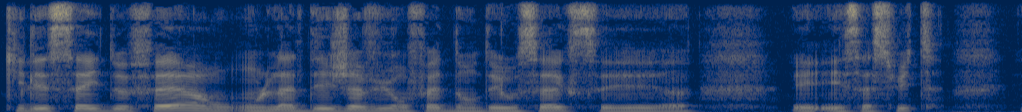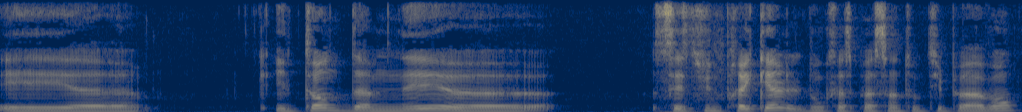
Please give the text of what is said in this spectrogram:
qu'il essaye de faire, on, l'a déjà vu en fait dans Deus Ex et, sa suite. Et il tente d'amener. c'est une préquelle, donc ça se passe un tout petit peu avant.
